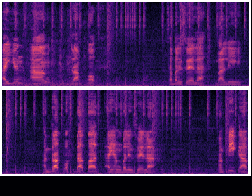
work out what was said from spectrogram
ay yun ang drop off sa Valenzuela. Bali, ang drop off dapat ay ang Valenzuela. Ang pick up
